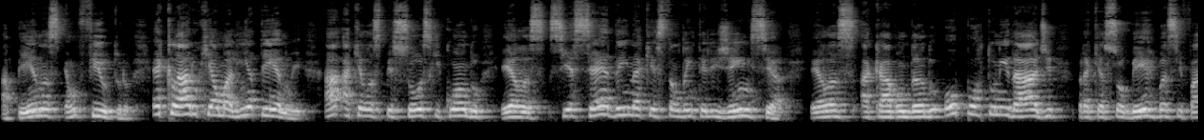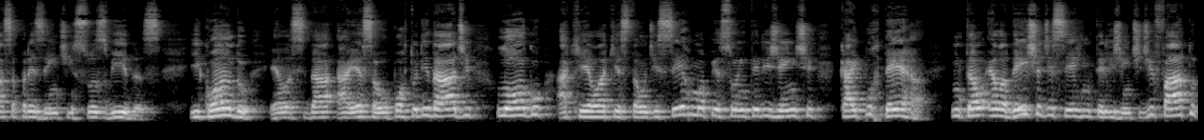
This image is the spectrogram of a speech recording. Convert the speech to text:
Apenas é um filtro. É claro que há uma linha tênue. Há aquelas pessoas que, quando elas se excedem na questão da inteligência, elas acabam dando oportunidade para que a soberba se faça presente em suas vidas. E quando ela se dá a essa oportunidade, logo aquela questão de ser uma pessoa inteligente cai por terra. Então ela deixa de ser inteligente de fato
